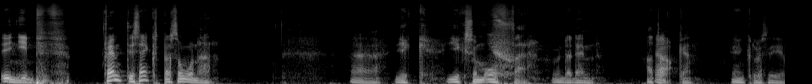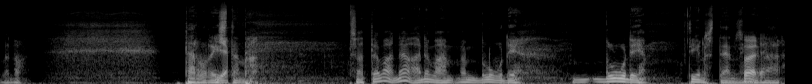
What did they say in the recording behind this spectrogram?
Mm. 56 personer eh, gick, gick som offer under den attacken. Inklusive då terroristerna. Så att det var, ja, det var en blodig, blodig tillställning. Så är det. där.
